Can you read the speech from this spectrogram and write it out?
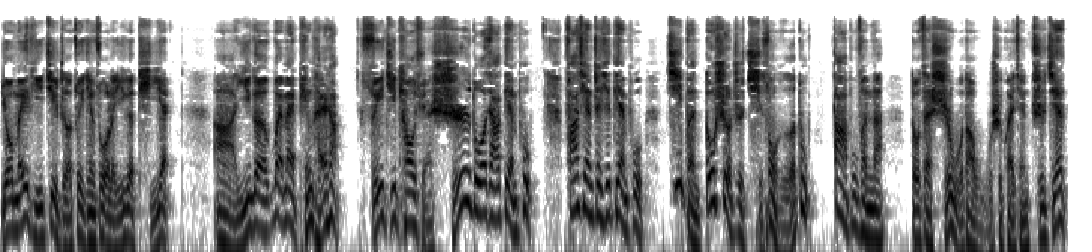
有媒体记者最近做了一个体验，啊，一个外卖平台上随机挑选十多家店铺，发现这些店铺基本都设置起送额度，大部分呢都在十五到五十块钱之间。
